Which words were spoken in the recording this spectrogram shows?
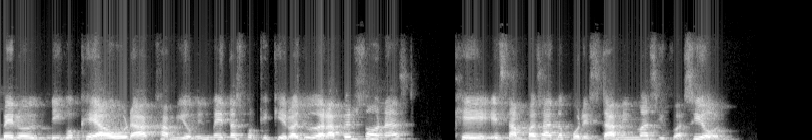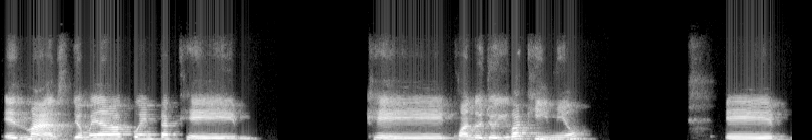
pero digo que ahora cambió mis metas porque quiero ayudar a personas que están pasando por esta misma situación. Es más, yo me daba cuenta que, que cuando yo iba a quimio, eh,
